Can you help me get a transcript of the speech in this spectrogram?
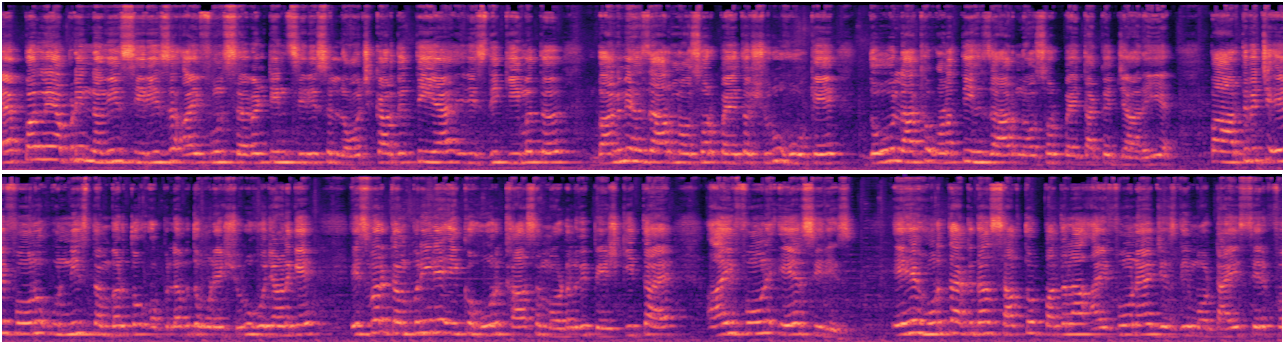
Apple ਨੇ ਆਪਣੀ ਨਵੀਂ ਸੀਰੀਜ਼ ਆਈਫੋਨ 17 ਸੀਰੀਜ਼ ਲਾਂਚ ਕਰ ਦਿੱਤੀ ਹੈ। ਇਸ ਦੀ ਕੀਮਤ 92900 ਰੁਪਏ ਤੋਂ ਸ਼ੁਰੂ ਹੋ ਕੇ 229900 ਰੁਪਏ ਤੱਕ ਜਾ ਰਹੀ ਹੈ। ਭਾਰਤ ਵਿੱਚ ਇਹ ਫੋਨ 19 ਸਤੰਬਰ ਤੋਂ ਉਪਲਬਧ ਹੋਣੇ ਸ਼ੁਰੂ ਹੋ ਜਾਣਗੇ। ਇਸ ਵਾਰ ਕੰਪਨੀ ਨੇ ਇੱਕ ਹੋਰ ਖਾਸ ਮਾਡਲ ਵੀ ਪੇਸ਼ ਕੀਤਾ ਹੈ ਆਈਫੋਨ 에ਅਰ ਸੀਰੀਜ਼ ਇਹ ਹੁਣ ਤੱਕ ਦਾ ਸਭ ਤੋਂ ਪਤਲਾ ਆਈਫੋਨ ਹੈ, ਜਿਸ ਦੀ ਮੋਟਾਈ ਸਿਰਫ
